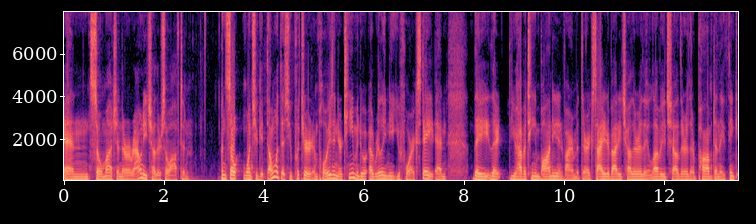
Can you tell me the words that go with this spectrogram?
and so much and they're around each other so often and so once you get done with this, you put your employees and your team into a really neat euphoric state, and they, they you have a team bonding environment. They're excited about each other, they love each other, they're pumped, and they think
